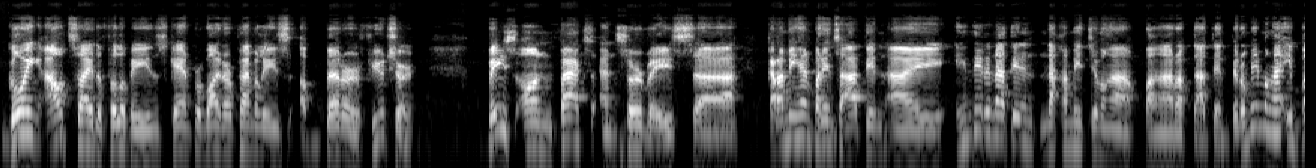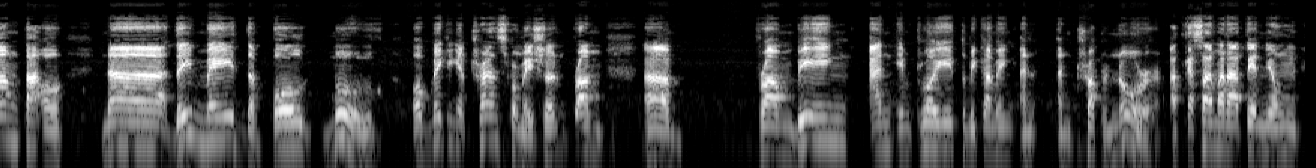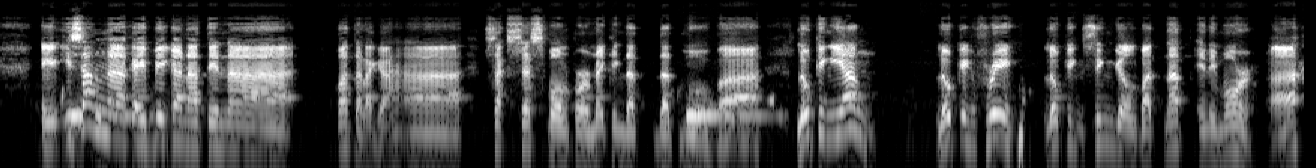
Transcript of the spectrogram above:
going outside the Philippines can provide our families a better future. Based on facts and surveys, uh, karamihan pa rin sa atin ay hindi rin natin nakamit yung mga pangarap natin. Pero may mga ibang tao na they made the bold move of making a transformation from uh, from being an employee to becoming an entrepreneur. At kasama natin yung eh, isang uh, kaibigan natin na uh, talaga uh, successful for making that that move. Uh, looking young, looking free, looking single but not anymore.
